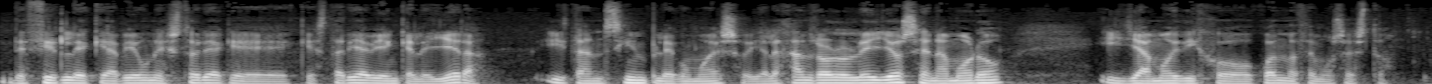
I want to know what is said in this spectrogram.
decirle que había una historia que, que estaría bien que leyera. Y tan simple como eso. Y Alejandro lo leyó, se enamoró y llamó y dijo, ¿cuándo hacemos esto? O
